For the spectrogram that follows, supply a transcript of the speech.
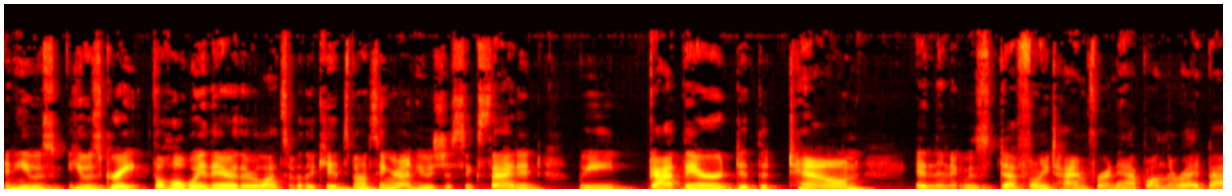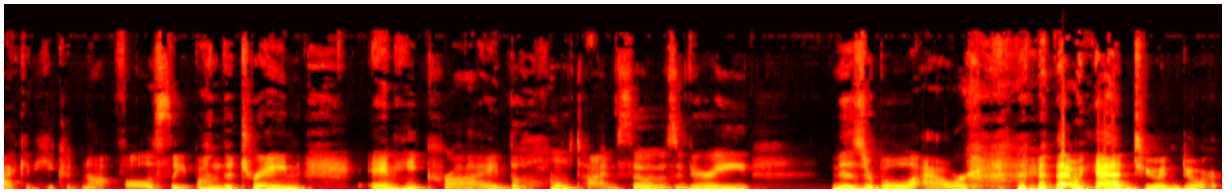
and he was he was great the whole way there. There were lots of other kids bouncing around. He was just excited. We got there did the town and then it was definitely time for a nap on the ride back and he could not fall asleep on the train and he cried the whole time. So it was a very miserable hour that we had to endure.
